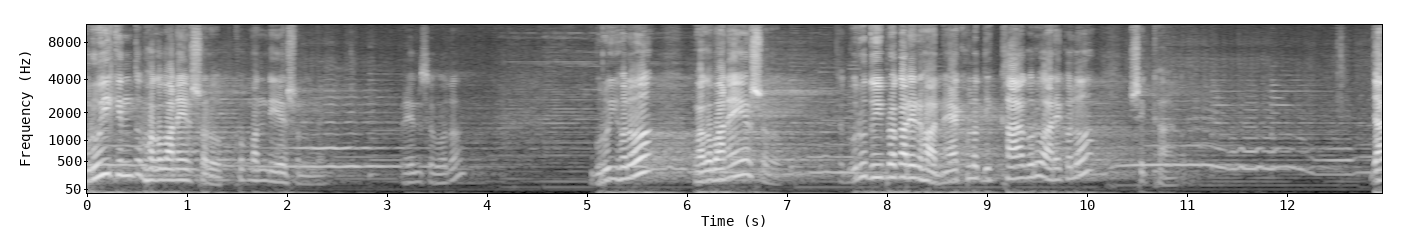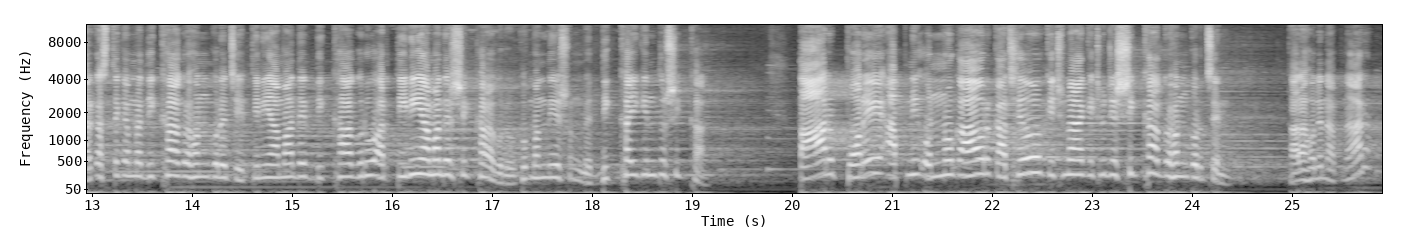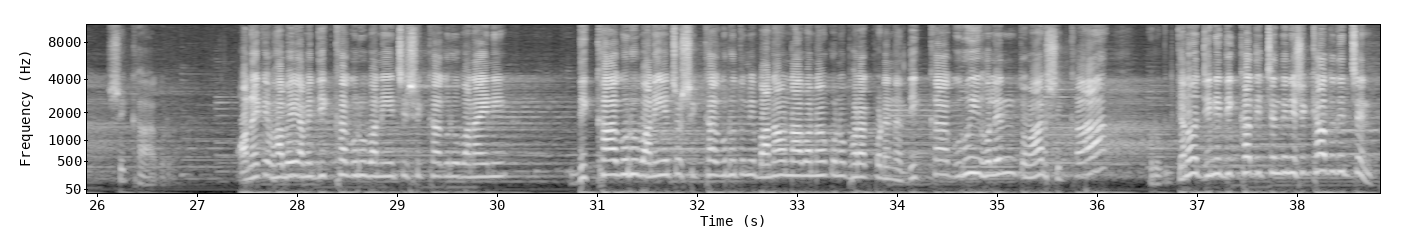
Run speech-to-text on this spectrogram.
গুরুই কিন্তু ভগবানের স্বরূপ। খুব মন দিয়ে শুনবে। প্রেম সে বলো। গুরুই হলো ভগবানের স্বরূপ। তো গুরু দুই প্রকারের হন। এক হলো দীক্ষা গুরু আরেক হলো শিক্ষা যার কাছ থেকে আমরা দীক্ষা গ্রহণ করেছি তিনি আমাদের দীক্ষা গুরু আর তিনি আমাদের শিক্ষা গুরু। খুব মন দিয়ে শুনবে। দীক্ষাই কিন্তু শিক্ষা। তারপরে আপনি অন্য কারোর কাছেও কিছু না কিছু যে শিক্ষা গ্রহণ করছেন তারা হলেন আপনার শিক্ষা গুরু। অনেকে ভাবে আমি দীক্ষা গুরু বানিয়েছি, শিক্ষা গুরু বানাইনি। দীক্ষা গুরু বানিয়েছো, শিক্ষা গুরু তুমি বানাও, না বানাও কোনো ফরাক পড়ে না। দীক্ষা গুরুই হলেন তোমার শিক্ষা গুরু। কেন? যিনি দীক্ষা দিচ্ছেন, তিনি শিক্ষাও তো দিচ্ছেন।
